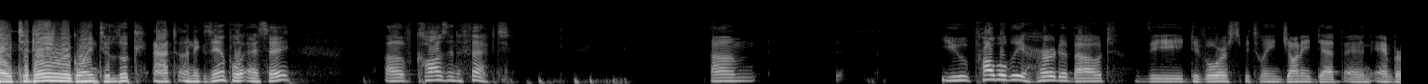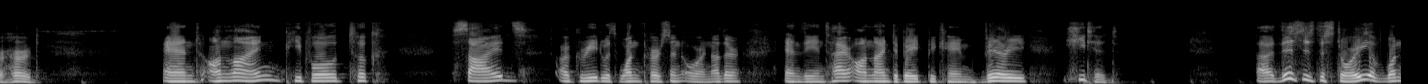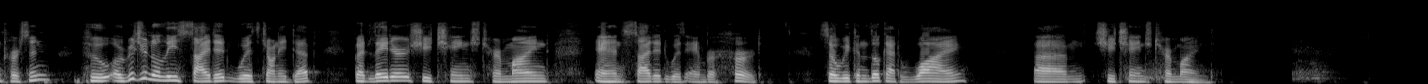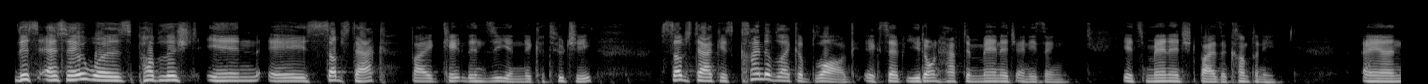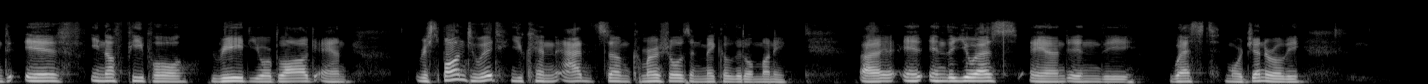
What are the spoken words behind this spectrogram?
Okay, today we're going to look at an example essay of cause and effect. Um, you probably heard about the divorce between Johnny Depp and Amber Heard. And online, people took sides, agreed with one person or another, and the entire online debate became very heated. Uh, this is the story of one person who originally sided with Johnny Depp, but later she changed her mind and sided with Amber Heard. So we can look at why um, she changed her mind. This essay was published in a Substack by Kate Lindsay and Nick Catucci. Substack is kind of like a blog, except you don't have to manage anything. It's managed by the company. And if enough people read your blog and respond to it, you can add some commercials and make a little money. Uh, in, in, the US and in the West more generally,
